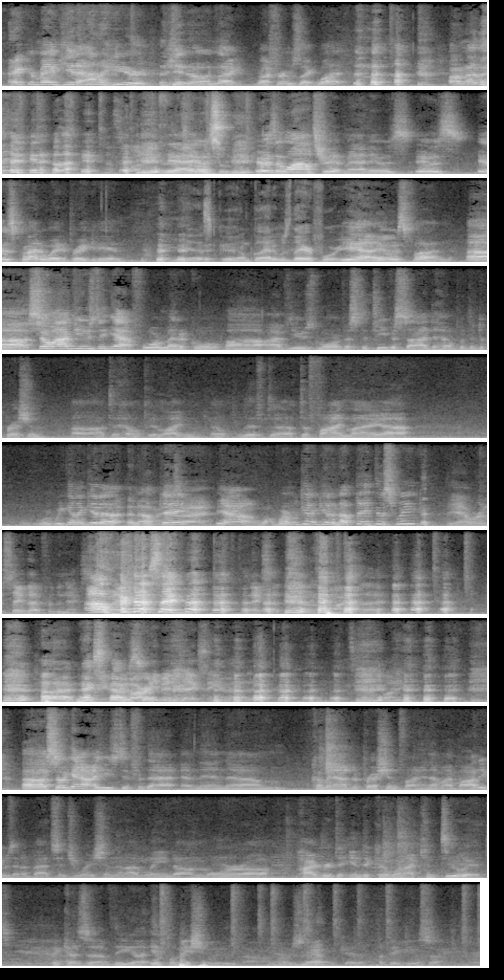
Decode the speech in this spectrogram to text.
Anchorman, get out of here, you know. And like my friend's like, "What?" oh no, you know, like, That's funny. Yeah, yeah, it was awesome. it was a wild trip, man. It was it was it was quite a way to break it in. Yeah, that's good. I'm glad it was there for you. Yeah, it was fun. Uh, so I've used it, yeah, for medical. Uh, I've used more of a sativa side to help with the depression, uh, to help enlighten, help lift, uh, to find my. Were we gonna get a, an update? eye. Yeah, were we gonna get an update this week? Yeah, we're gonna save that for the next. Oh, we're gonna say. Next episode All right, next We, we've already been texting about it. It's kind of funny. uh, so yeah, I used it for that, and then um, coming out of depression, finding that my body was in a bad situation, then I've leaned on more uh, hybrid to indica when I can do it because of the uh, inflammation relief, you know, which is I Yeah. think uh, a big deal. So,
